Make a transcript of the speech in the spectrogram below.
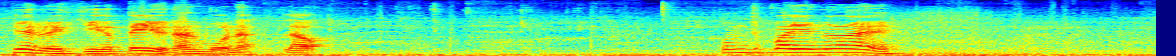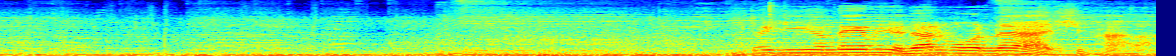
เพี้ยนเลยจีกันเต้อยู่ด้านบนอะแล้ว ผมจะไปยังไง อ เมื่อกี้กันเต้มันอยู่ด้านบนน่ะ ชิบหายละ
